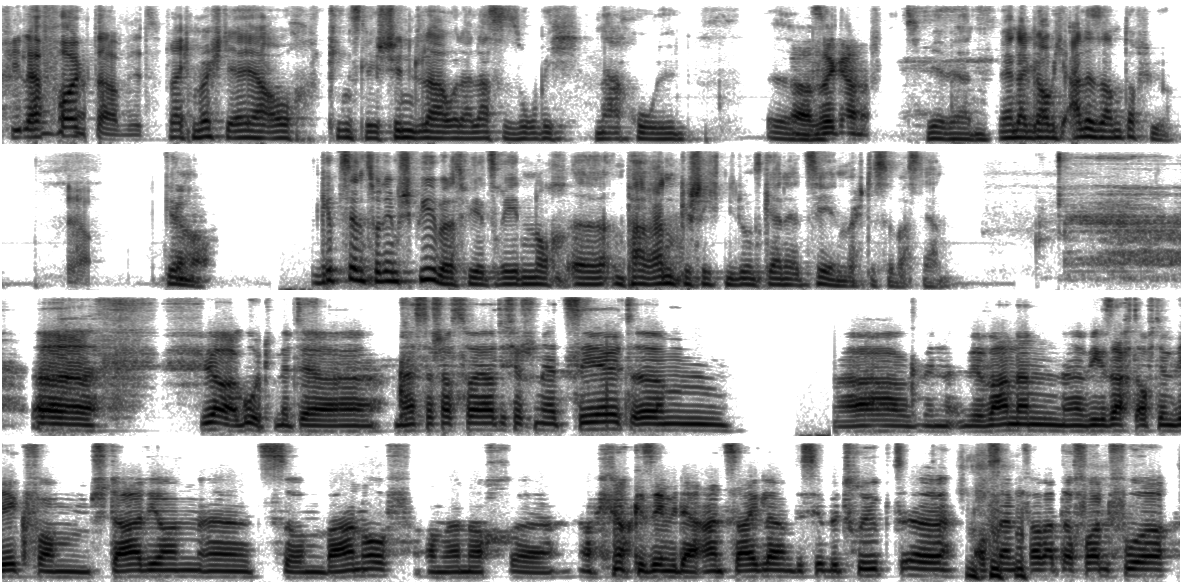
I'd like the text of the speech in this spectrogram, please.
viel Erfolg damit. Vielleicht möchte er ja auch Kingsley Schindler oder Lasse Sobich nachholen. Ähm, ja, sehr gerne. Wir werden, werden da, glaube ich, allesamt dafür. Ja. Genau. genau. Gibt es denn zu dem Spiel, über das wir jetzt reden, noch äh, ein paar Randgeschichten, die du uns gerne erzählen möchtest, Sebastian? Äh, ja, gut, mit der Meisterschaftsfeier hatte ich ja schon erzählt. Ähm, ja, wir waren dann, äh, wie gesagt, auf dem Weg vom Stadion äh, zum Bahnhof. Haben wir noch, äh, habe ich noch gesehen, wie der Arndt Zeigler ein bisschen betrübt äh, auf seinem Fahrrad davon fuhr.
